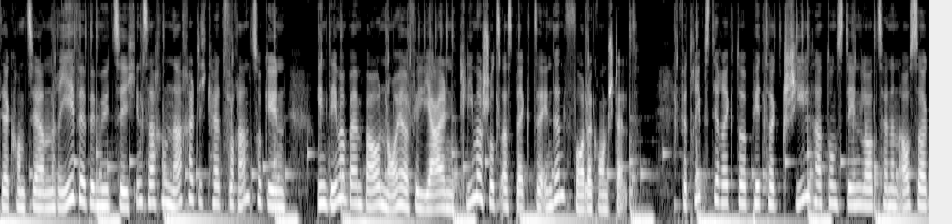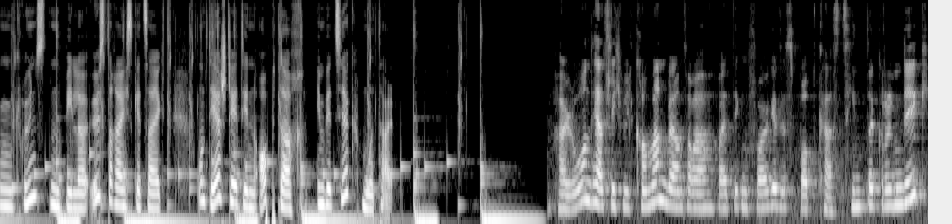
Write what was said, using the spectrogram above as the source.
Der Konzern Rewe bemüht sich, in Sachen Nachhaltigkeit voranzugehen, indem er beim Bau neuer Filialen Klimaschutzaspekte in den Vordergrund stellt. Vertriebsdirektor Peter Gschiel hat uns den laut seinen Aussagen grünsten Biller Österreichs gezeigt und der steht in Obdach im Bezirk Murtal. Hallo und herzlich willkommen bei unserer heutigen Folge des Podcasts Hintergründig.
